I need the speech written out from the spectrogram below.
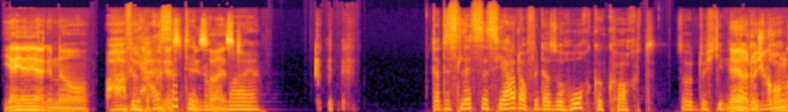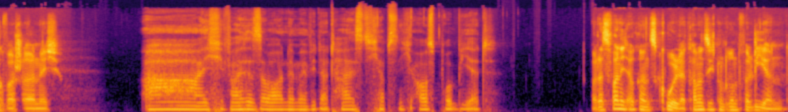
Ja, ja, ja, genau. Oh, wie heißt das denn nochmal? Das ist letztes Jahr doch wieder so hochgekocht. So durch die Ja, ja, durch Pandemie. Gronk wahrscheinlich. Ah, ich weiß jetzt aber auch nicht mehr, wie das heißt. Ich habe es nicht ausprobiert. Aber das fand ich auch ganz cool. Da kann man sich nur drin verlieren.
